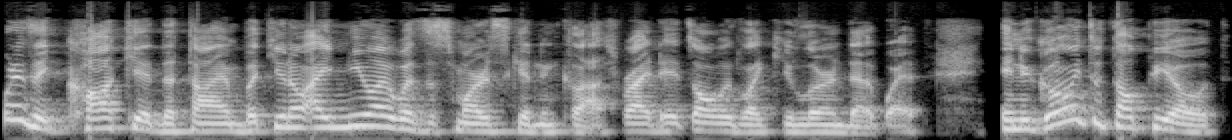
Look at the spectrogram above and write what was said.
what is a cocky at the time, but you know, I knew I was the smartest kid in class, right? It's always like you learn that way. And you go into Talpiot,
